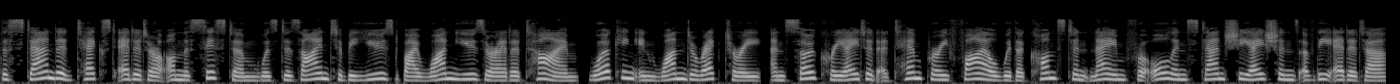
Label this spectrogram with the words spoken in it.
The standard text editor on the system was designed to be used by one user at a time, working in one directory, and so created a temporary file with a constant name for all instantiations of the editor.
